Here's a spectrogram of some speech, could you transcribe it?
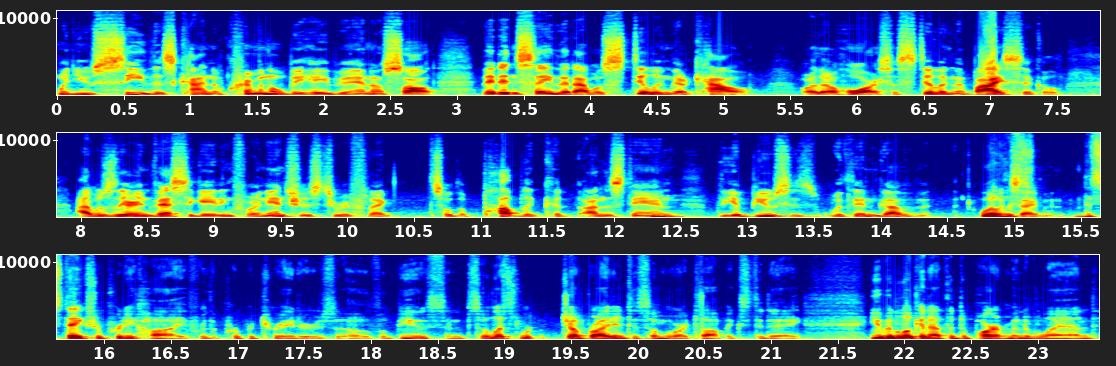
when you see this kind of criminal behavior and assault. They didn't say that I was stealing their cow or their horse or stealing their bicycle. I was there investigating for an interest to reflect so the public could understand hmm. the abuses within government. Well, the, the stakes are pretty high for the perpetrators of abuse. And so let's r- jump right into some of our topics today. You've been looking at the Department of Land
